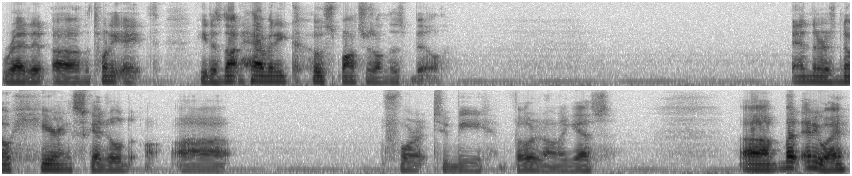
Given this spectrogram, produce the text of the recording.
read it uh, on the 28th. He does not have any co sponsors on this bill. And there is no hearing scheduled uh, for it to be voted on, I guess. Uh, but anyway,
